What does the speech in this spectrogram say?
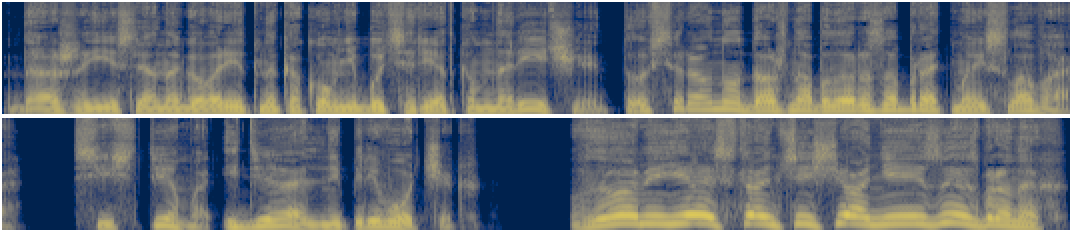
Даже если она говорит на каком-нибудь редком наречии, то все равно должна была разобрать мои слова. Система — идеальный переводчик. «В доме есть кто-нибудь еще не из избранных?»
